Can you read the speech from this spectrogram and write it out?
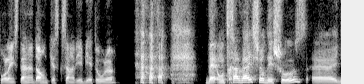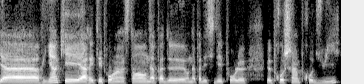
pour l'instant, donc qu'est-ce qui s'en vient bientôt là? Ben, on travaille sur des choses. Il euh, n'y a rien qui est arrêté pour l'instant. On n'a pas de, on n'a pas décidé pour le, le prochain produit.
